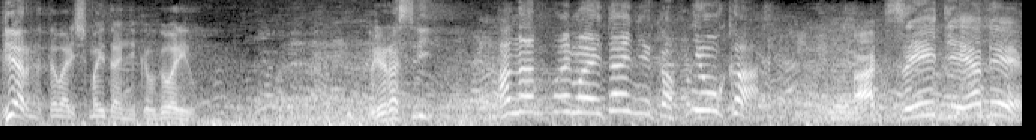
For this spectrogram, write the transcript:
верно товарищ Майданников говорил. Приросли. А над мой Майданников не указ. Отцы и деды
